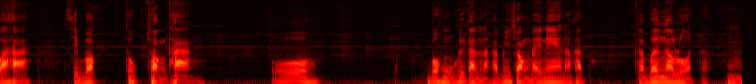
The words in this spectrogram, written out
ว่าสิบอกทุกช่องทาง โอ้บ่หูคือกันล่ะครับ มีช่องใดแน่เนาะครับก็เบิ่งเอาโหลดอืม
